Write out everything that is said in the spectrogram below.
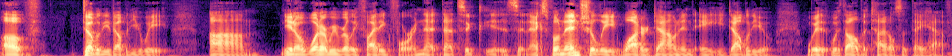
of WWE? Um, you know, what are we really fighting for? And that that's a, it's an exponentially watered down in AEW with with all the titles that they have.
